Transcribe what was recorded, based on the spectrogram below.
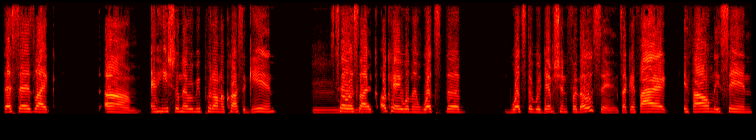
that says like, um, and he shall never be put on a cross again. Mm. So it's mm. like, okay, well then what's the what's the redemption for those sins? Like if I if I only sin,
